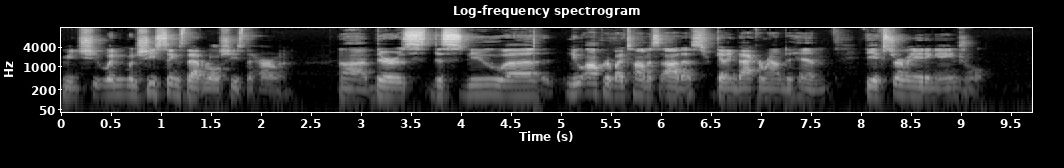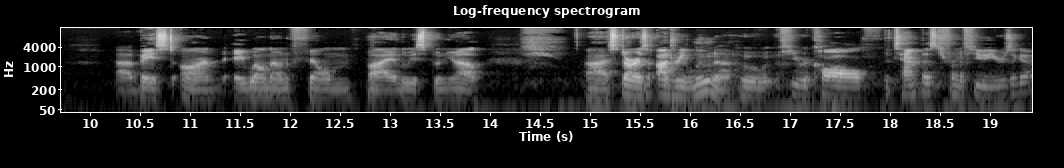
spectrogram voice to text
I mean, she, when when she sings that role, she's the heroine. Uh, there's this new uh, new opera by Thomas Adès, getting back around to him, The Exterminating Angel, uh, based on a well-known film by Luis Buñuel. Uh, stars Audrey Luna, who, if you recall, The Tempest from a few years ago,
